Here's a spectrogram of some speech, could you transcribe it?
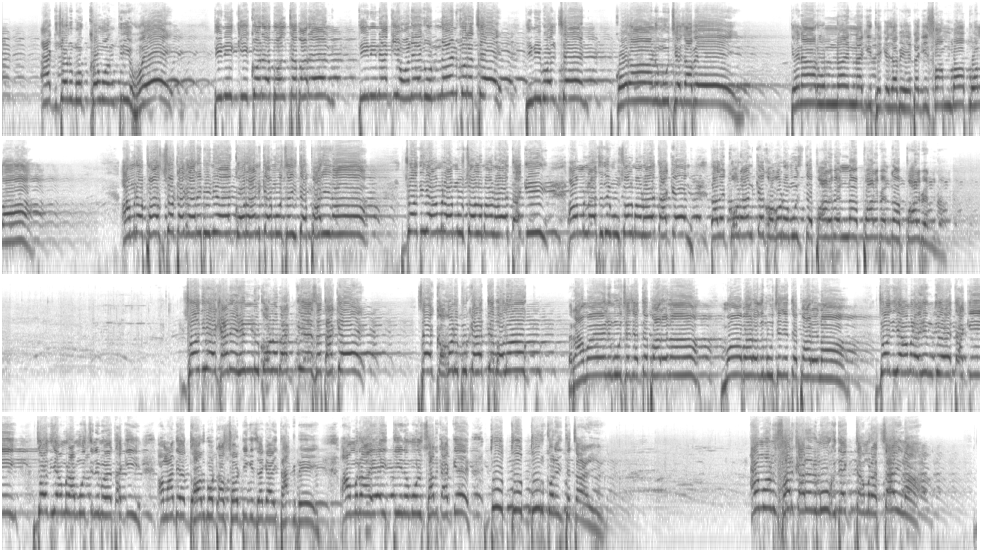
একজন মুখ্যমন্ত্রী হয়ে তিনি কি করে বলতে পারেন? তিনি নাকি অনেক উন্নয়ন করেছে। তিনি বলছেন, কোরআন মুছে যাবে। তেনার উন্নয়ন নাকি থেকে যাবে, এটা কি সম্ভব বলা? আমরা পাঁচশো টাকার বিনিময়ে কোরআনকে মুছে দিতে পারি না। যদি আমরা মুসলমান হয়ে থাকি, আমরা যদি মুসলমান হয়ে থাকেন, তাহলে কোরআনকে কখনো মুছতে পারবেন না পারবেন না পারবেন না। যদি এখানে হিন্দু কোনো ব্যক্তি এসে থাকে সে কখনো বুকে হাতে বলুক, রামায়ণ মুছে যেতে পারে না, মহাভারত মুছে যেতে পারে না। যদি আমরা হিন্দু হয়ে থাকি, যদি আমরা মুসলিম হয়ে থাকি, আমাদের ধর্মটা সঠিক জায়গায় থাকবে। আমরা এই তৃণমূল সরকারকে দূর দূর দূর করে দিতে চাই। এমন সরকারের মুখ দেখতে আমরা চাই না,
